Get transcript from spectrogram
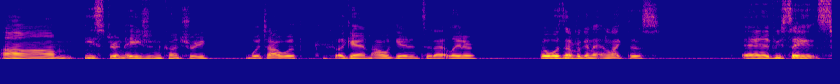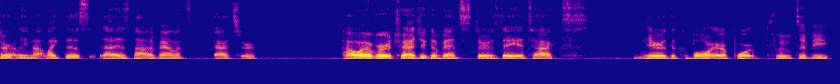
um, Eastern Asian country, which I would again I would get into that later, but it was never going to end like this. And if you say certainly not like this, that is not a valid answer. However, tragic events Thursday attacks near the Kabul airport proved to be.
